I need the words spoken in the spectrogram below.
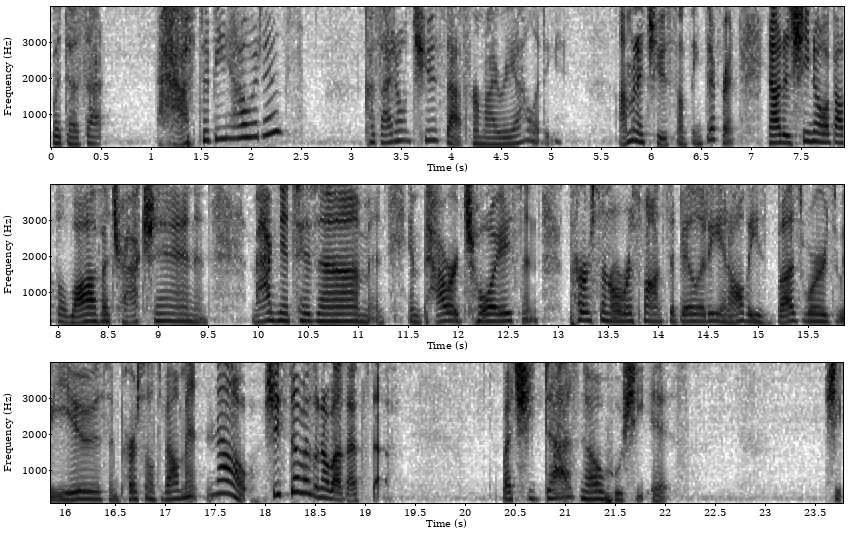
But does that have to be how it is? Because I don't choose that for my reality. I'm going to choose something different. Now, does she know about the law of attraction and magnetism and empowered choice and personal responsibility and all these buzzwords we use in personal development? No, she still doesn't know about that stuff. But she does know who she is. She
